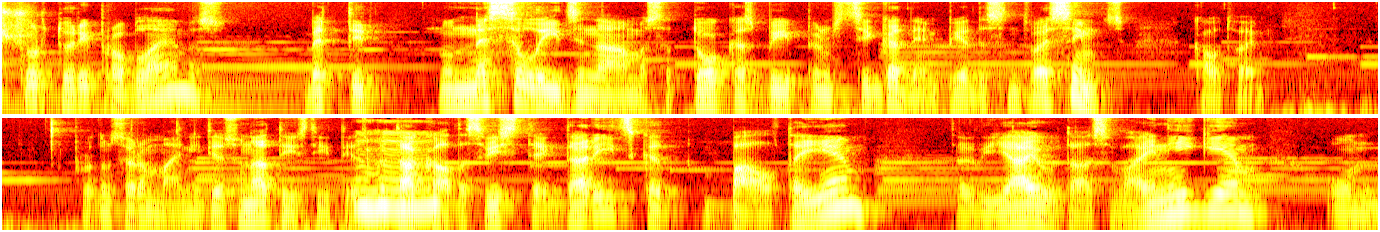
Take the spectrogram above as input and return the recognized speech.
šur tur ir problēmas, bet ir nu, nesalīdzināmas ar to, kas bija pirms cik gadiem, 50 vai 100 kaut vai. Protams, varam mainīties un attīstīties, mm -hmm. bet atkal tas viss tiek darīts, kad baltajiem ir jājūtās vainīgiem un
